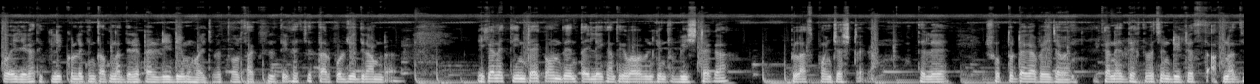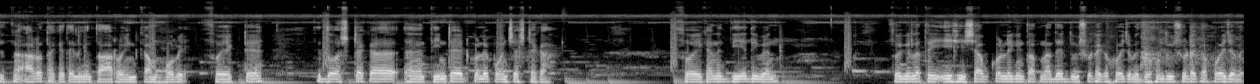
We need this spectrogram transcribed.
তো এই জায়গাতে ক্লিক করলে কিন্তু আপনাদের এটা রিডিম হয়ে যাবে। তো সাকসেস দেখাচ্ছে, তারপর যদি আমরা এখানে তিনটা অ্যাকাউন্ট দেন, তাইলে এখান থেকে পাবেন কিন্তু বিশ টাকা প্লাস পঞ্চাশ টাকা। তাহলে সত্তর টাকা পেয়ে যাবেন। এখানে দেখতে পাচ্ছেন ডিটেলস আপনার যদি আরও থাকে তাহলে কিন্তু আরও ইনকাম হবে। সো একটা দশ টাকা তিনটা অ্যাড করলে পঞ্চাশ টাকা। সো এখানে দিয়ে দিবেন। তো এগুলাতে এই হিসাব করলে কিন্তু আপনাদের দুশো টাকা হয়ে যাবে। যখন দুশো টাকা হয়ে যাবে,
